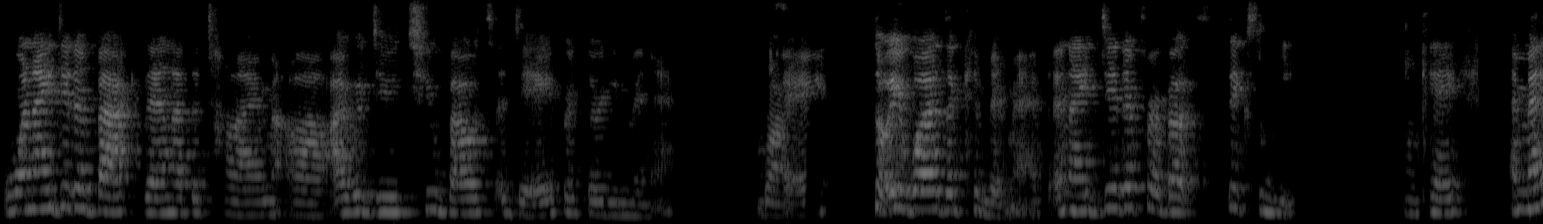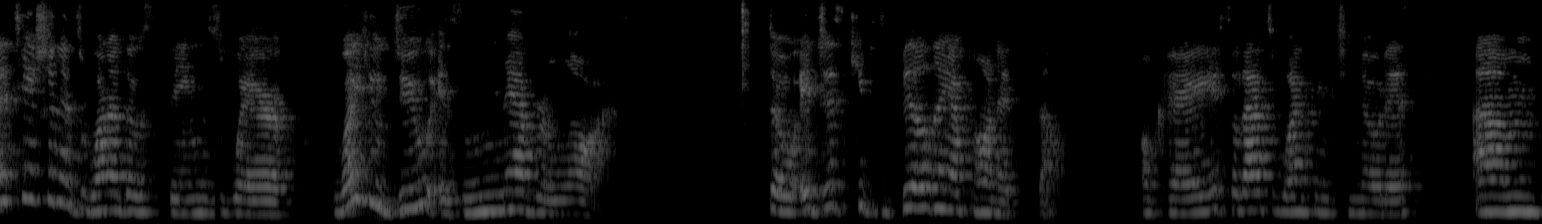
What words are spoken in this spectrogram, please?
when I did it back then at the time, uh, I would do two bouts a day for 30 minutes. Wow. So it was a commitment. And I did it for about six weeks. Okay. And meditation is one of those things where what you do is never lost. So it just keeps building upon itself. Okay. So that's one thing to notice. Um,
